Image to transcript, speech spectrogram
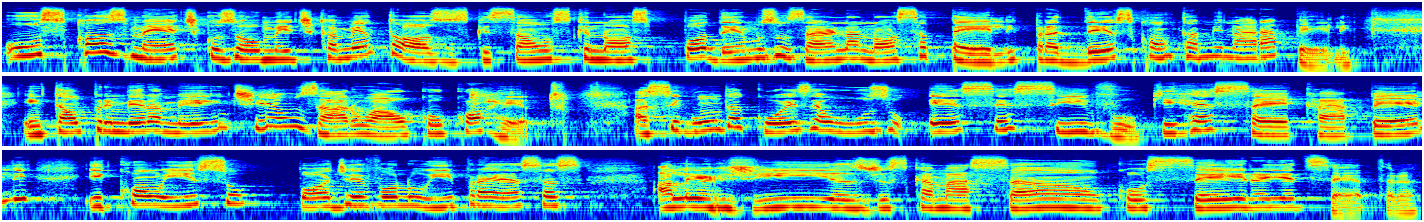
os cosméticos ou medicamentosos, que são os que nós podemos usar na nossa pele para descontaminar a pele. Então, primeiramente, é usar o álcool correto. A segunda coisa é o uso excessivo, que resseca a pele e, com isso, pode evoluir para essas alergias, descamação, coceira e etc.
